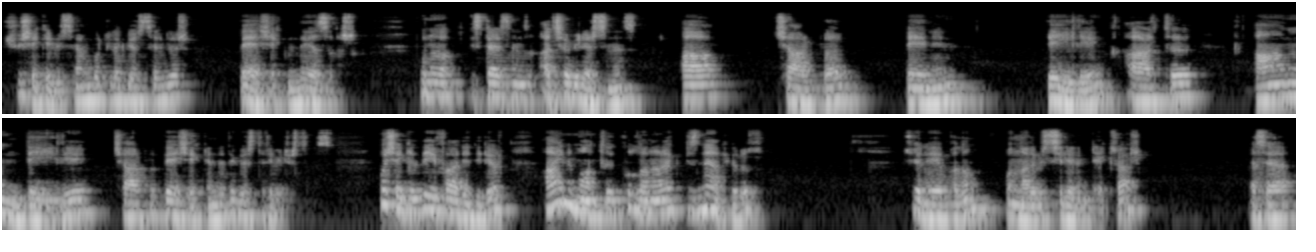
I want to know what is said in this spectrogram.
şu şekilde bir sembol ile gösterilir. B şeklinde yazılır. Bunu isterseniz açabilirsiniz. A çarpı B'nin değili artı A'nın değili çarpı B şeklinde de gösterebilirsiniz. Bu şekilde ifade ediliyor. Aynı mantığı kullanarak biz ne yapıyoruz? Şöyle yapalım. Bunları bir silelim tekrar. Mesela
